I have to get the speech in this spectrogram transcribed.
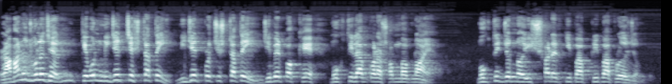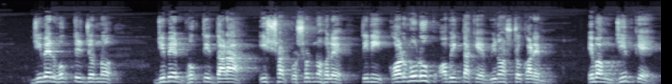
রামানুজ বলেছেন, কেবল নিজের চেষ্টাতেই, নিজের প্রচেষ্টাতেই জীবের পক্ষে মুক্তি লাভ করা সম্ভব নয়। মুক্তির জন্য ঈশ্বরের কৃপা কৃপা প্রয়োজন। জীবের ভক্তির জন্য, জীবের ভক্তির দ্বারা ঈশ্বর প্রসন্ন হলে তিনি কর্মরূপ অবিদ্যাকে বিনষ্ট করেন এবং জীবকে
